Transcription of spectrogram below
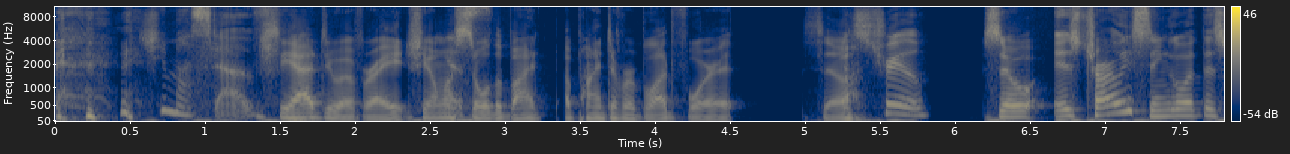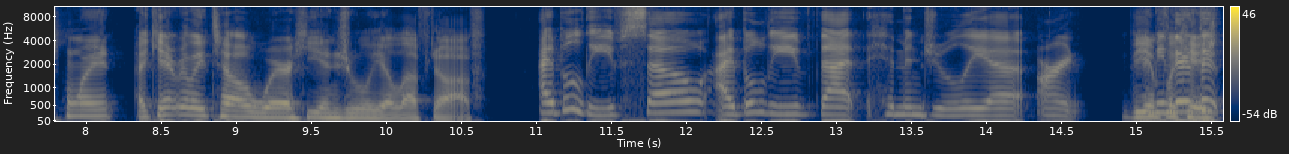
She must have. she had to have, right? She almost Yes. sold a pint, a pint of her blood for it. So, That's true. so is Charlie single at this point? I can't really tell where he and Julia left off. I believe so. I believe that him and Julia aren't The I mean, they're- implication.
